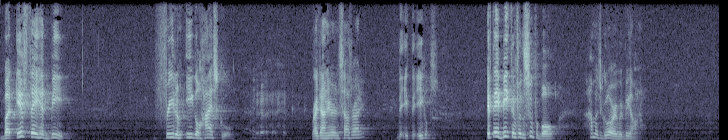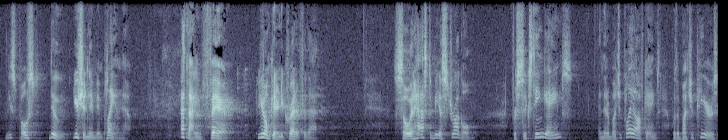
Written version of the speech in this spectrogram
but if they had beat Freedom Eagle High School, right down here in South Riding, the, the Eagles, if they beat them for the Super Bowl, how much glory would be on them? You supposed, to. dude, you shouldn't have been playing now. That's not even fair. You don't get any credit for that. So it has to be a struggle for 16 games and then a bunch of playoff games with a bunch of peers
